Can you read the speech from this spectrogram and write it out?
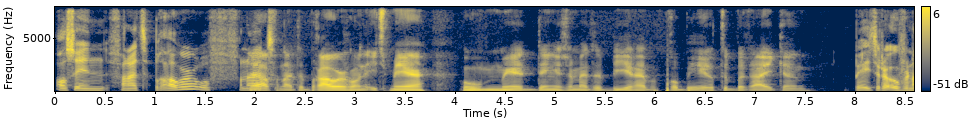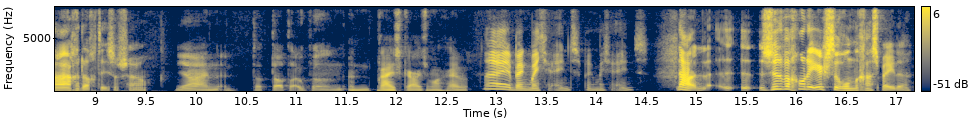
Als in vanuit de brouwer of vanuit... Ja, vanuit de brouwer gewoon iets meer, hoe meer dingen ze met het bier hebben proberen te bereiken. beter erover nagedacht is of zo? Ja, en dat dat ook wel een, een prijskaartje mag hebben. Nee, ben ik met je eens. Ben ik met je eens. Nou, eh, eh, zullen we gewoon de eerste ronde gaan spelen?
